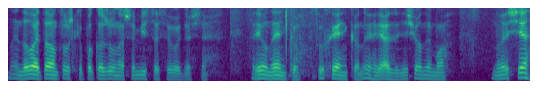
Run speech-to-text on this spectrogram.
Ну і давайте вам трошки покажу наше місце сьогоднішнє. Рівненько, сухенько, не грязі, нічого нема. Ну і ще,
